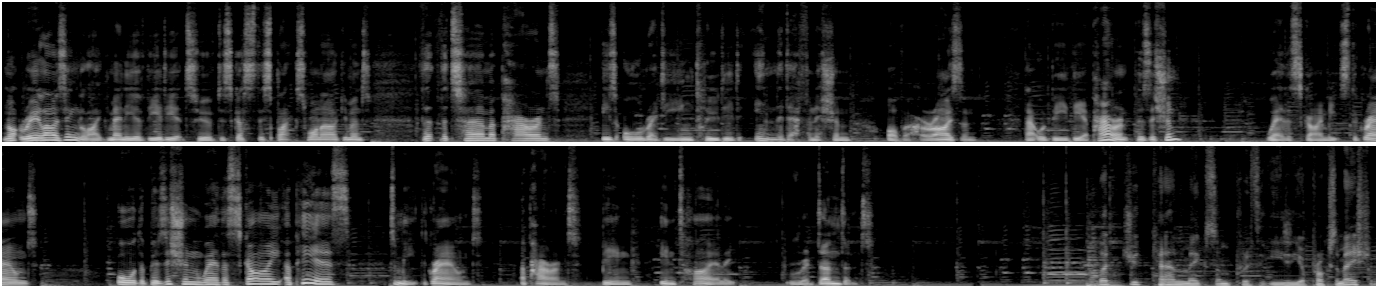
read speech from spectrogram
not realizing, like many of the idiots who have discussed this black swan argument, that the term apparent is already included in the definition of a horizon. That would be the apparent position, where the sky meets the ground, or the position where the sky appears to meet the ground, apparent being entirely redundant. But you can make some pretty easy approximation.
